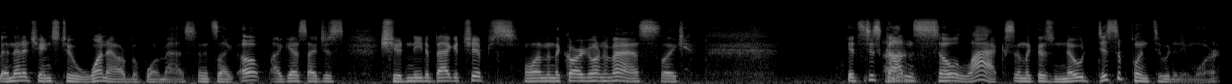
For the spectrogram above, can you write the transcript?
And then it changed to one hour before mass, and it's like, oh, I guess I just shouldn't eat a bag of chips while I'm in the car going to mass. Like, it's just gotten so lax, and like there's no discipline to it anymore.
